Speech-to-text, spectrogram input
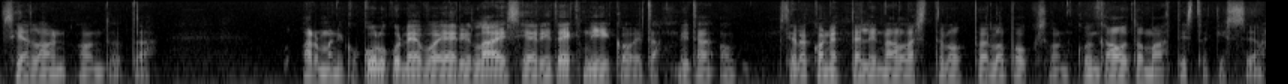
Siellä on, on tota, varmaan niin kulkuneuvoja erilaisia, eri tekniikoita, mitä on siellä konepellin alla sitten loppujen lopuksi on, kuinka automaattistakin se on.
